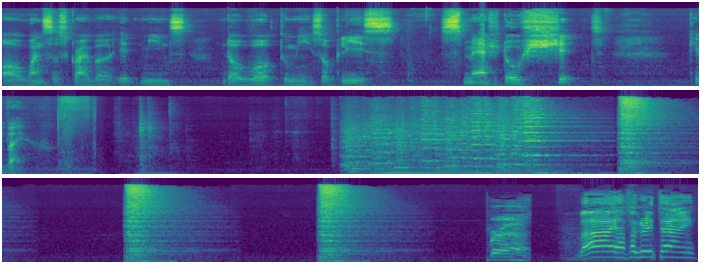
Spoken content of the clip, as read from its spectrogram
or one subscriber. It means the world to me. So please, smash those shit. Okay, bye. Bruh. Bye, have a great time.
